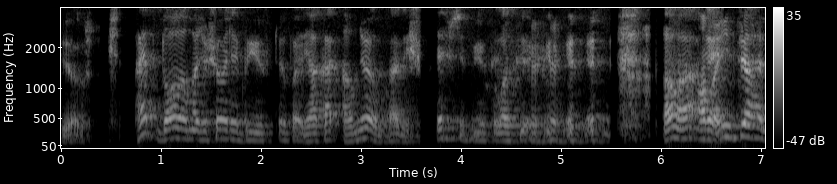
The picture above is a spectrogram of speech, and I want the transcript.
diyoruz. İşte hep doğal amacı şöyle büyüktü. Böyle, ya anlıyorum kardeşim. Hepsi büyük olabilir. ama ama evet, intihal.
